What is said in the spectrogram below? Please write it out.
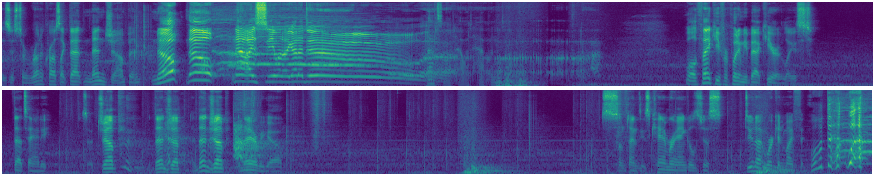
is just to run across like that and then jump and nope no now I see what I gotta do. That's not how it happened. Well, thank you for putting me back here at least. That's handy. So jump, then jump, and then jump, and there we go. Sometimes these camera angles just do not work in my fa- well, what the hell? What?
